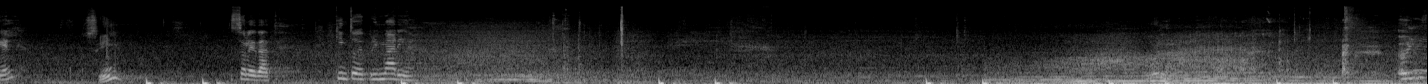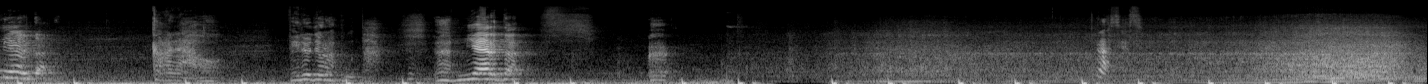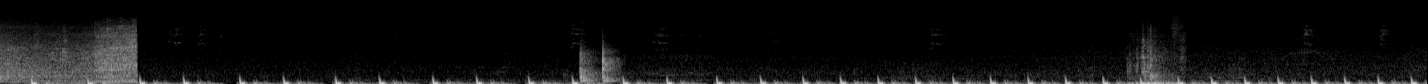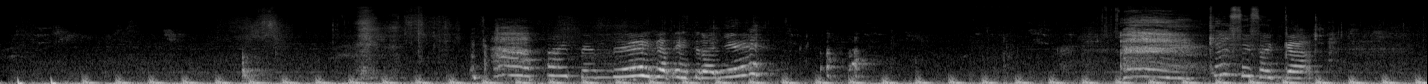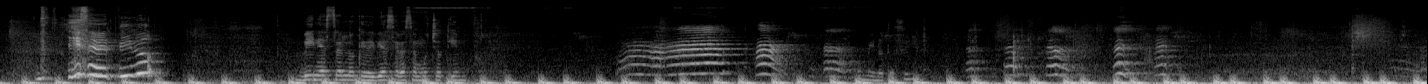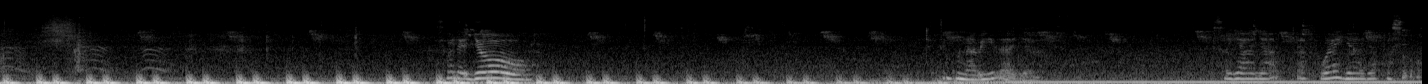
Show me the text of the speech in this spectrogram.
Miguel? ¿Sí? Soledad, quinto de primaria. Hola. ¡Ay, mierda! ¡Carajo! Filho de una puta. Ah, ¡Mierda! Gracias. Ay, te extrañé. ¿Qué haces acá? ¿Y ese vestido? Vine a hacer lo que debía hacer hace mucho tiempo. Un minuto, sí. Sole, yo... gue ya dia pasuk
